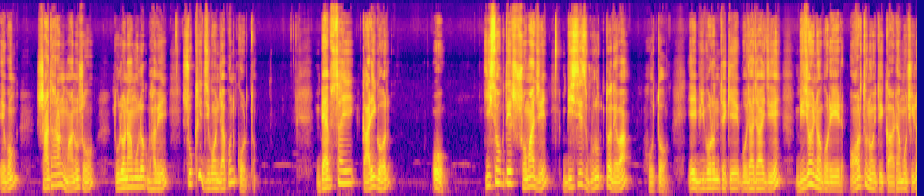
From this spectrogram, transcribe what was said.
এবং সাধারণ মানুষও তুলনামূলকভাবে সুখী জীবনযাপন করত। ব্যবসায়ী, কারিগর ও কৃষকদের সমাজে বিশেষ গুরুত্ব দেওয়া হতো। এই বিবরণ থেকে বোঝা যায় যে বিজয়নগরের অর্থনৈতিক কাঠামো ছিল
